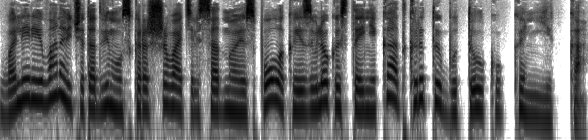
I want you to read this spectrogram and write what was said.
Валерий Иванович отодвинул скоросшиватель с одной из полок и извлек из тайника открытую бутылку коньяка.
